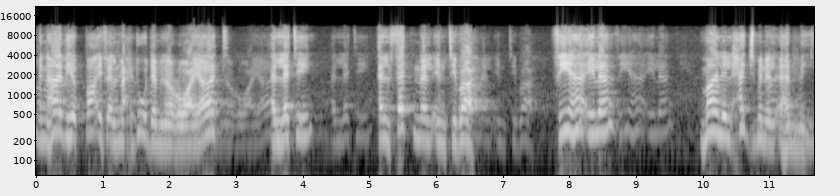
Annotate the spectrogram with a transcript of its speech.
من هذه الطائفة المحدودة من الروايات التي ألفتنا الانتباه فيها إلى ما للحج من الأهمية.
